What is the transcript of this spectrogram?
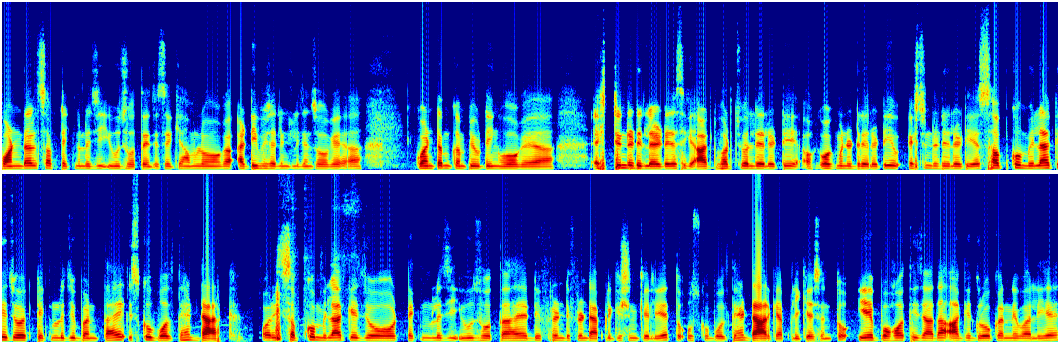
बंडल्स ऑफ़ टेक्नोलॉजी यूज़ होते हैं। जैसे कि हम लोगों का आर्टिफिशियल इंटेलिजेंस हो गया क्वांटम कंप्यूटिंग हो गया एक्सटेंडेड रियलिटी जैसे कि art virtual reality augmented reality extended reality है, सबको मिला के जो एक टेक्नोलॉजी बनता है, इसको बोलते हैं डार्क और इस सबको मिला के जो टेक्नोलॉजी यूज़ होता है डिफरेंट डिफरेंट एप्लीकेशन के लिए तो उसको बोलते हैं डार्क एप्लीकेशन तो ये बहुत ही ज़्यादा आगे ग्रो करने वाली है,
